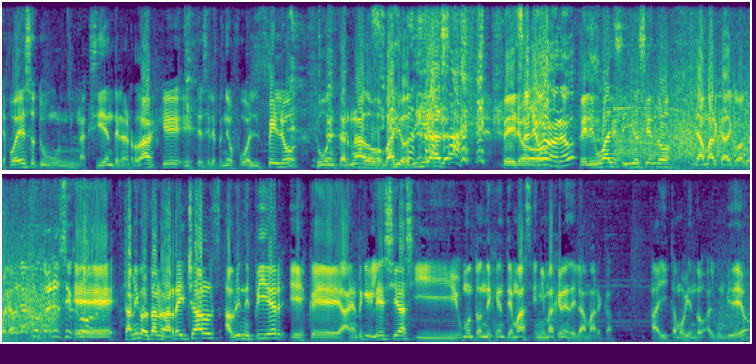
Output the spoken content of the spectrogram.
Después de eso tuvo un accidente en el rodaje, este, se le prendió fuego el pelo, tuvo internado varios días, pero, Salió oro, ¿no? pero igual siguió siendo la marca de Coca-Cola. Eh, también contrataron a Ray Charles, a Britney Spears, que a Enrique Iglesias y un montón de gente más en imágenes de la marca. Ahí estamos viendo algún video.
